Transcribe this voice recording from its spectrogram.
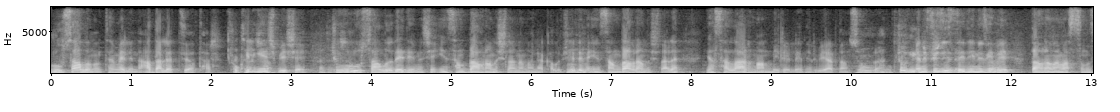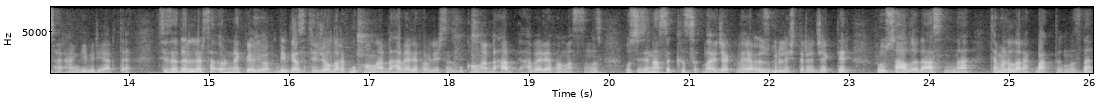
Ruh sağlığının temelinde adalet yatar. Çok ilginç bir şey. Çünkü ruh sağlığı dediğimiz şey insan davranışlarından alakalı bir şeydir. Ve insan davranışları yasalarla belirlenir bir yerden sonra. Hmm, çok yani siz şey. istediğiniz gibi davranamazsınız herhangi bir yerde. Size derlerse örnek veriyorum. Bir gazeteci olarak bu konularda haber yapabilirsiniz, bu konularda ha- haber yapamazsınız. Bu sizi nasıl kısıtlayacak veya özgürleştirecektir. Ruh sağlığı da aslında temel olarak baktığımızda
